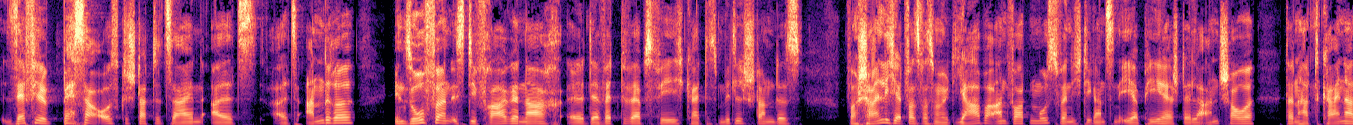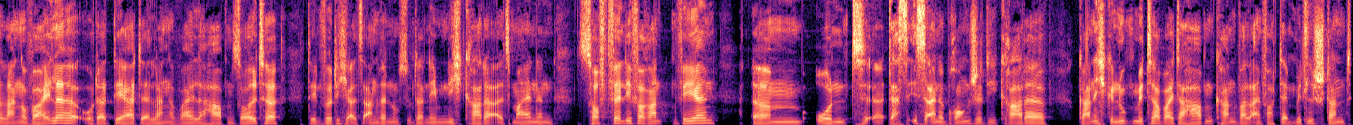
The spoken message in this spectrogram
sehr viel besser ausgestattet sein als, als andere. Insofern ist die Frage nach äh, der Wettbewerbsfähigkeit des Mittelstandes wahrscheinlich etwas, was man mit Ja beantworten muss. Wenn ich die ganzen ERP-Hersteller anschaue, dann hat keiner Langeweile oder der, der Langeweile haben sollte, den würde ich als Anwendungsunternehmen nicht gerade als meinen Softwarelieferanten wählen. Ähm, und äh, das ist eine Branche, die gerade gar nicht genug Mitarbeiter haben kann, weil einfach der Mittelstand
